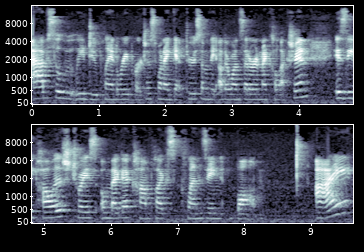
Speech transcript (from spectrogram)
absolutely do plan to repurchase when I get through some of the other ones that are in my collection is the Paula's Choice Omega Complex Cleansing Balm. I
